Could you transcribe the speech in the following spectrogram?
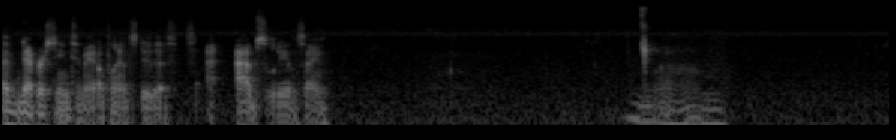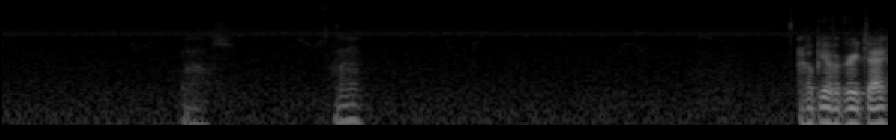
I've never seen tomato plants do this. It's absolutely insane. Um? I hope you have a great day.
